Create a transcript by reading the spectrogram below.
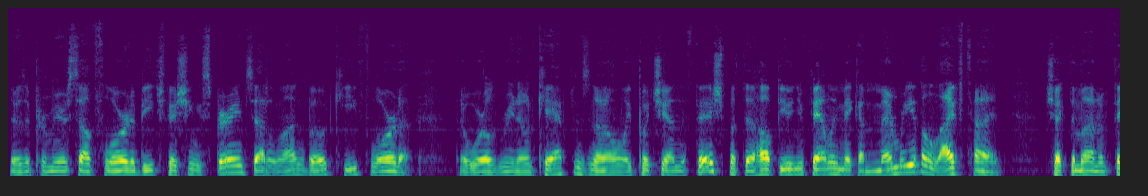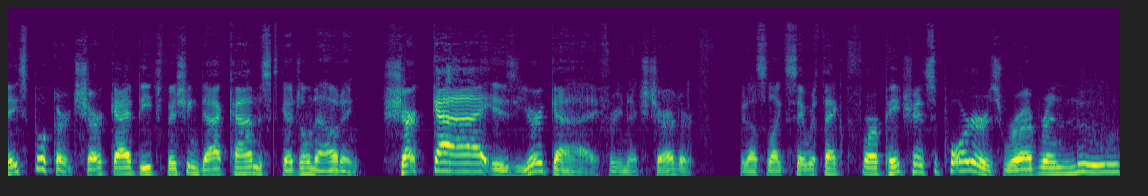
They're the premier South Florida beach fishing experience out of Longboat Key, Florida. Their world renowned captains not only put you on the fish, but they'll help you and your family make a memory of a lifetime. Check them out on Facebook or at sharkguybeachfishing.com to schedule an outing. Shark Guy is your guy for your next charter. We'd also like to say we're thankful for our Patreon supporters, Reverend Lou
